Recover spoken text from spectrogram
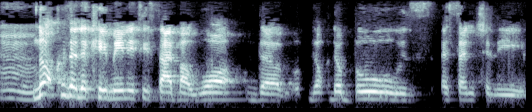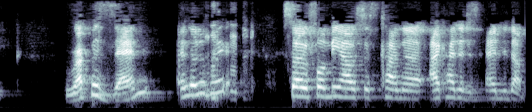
Mm. not because of the community side, but what the the, the bulls essentially represent a little bit. So for me, I was just kind of, I kind of just ended up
